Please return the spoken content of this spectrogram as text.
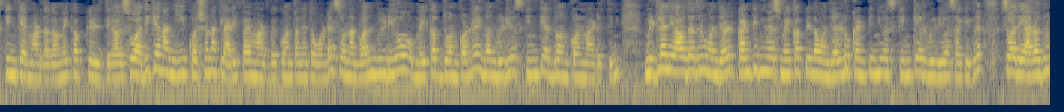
ಸ್ಕಿನ್ ಕೇರ್ ಮಾಡಿದಾಗ ಮೇಕಪ್ ಕೇಳ್ತೀರಾ? ಸೊ ಅದಕ್ಕೆ ನಾನು ಈ ಕ್ವಶನ್ ಕ್ಲಾರಿಫೈ ಮಾಡಬೇಕು ಅಂತಾನೆ ತಗೊಂಡೆ. ಸೊ ನಾನು ಒಂದ್ ವಿಡಿಯೋ ಮೇಕಪ್ದು ಅನ್ಕೊಂಡ್ರೆ ಇನ್ನೊಂದು ವಿಡಿಯೋ ಸ್ಕಿನ್ ಕೇರ್ದು ಅನ್ಕೊಂಡ್ ಮಾಡಿರ್ತೀನಿ. ಮಿಡ್ಲಲ್ಲಿ ಯಾವ್ದಾದ್ರು ಒಂದೆರಡು ಕಂಟಿನ್ಯೂಸ್ ಮೇಕಪ್ ಇಲ್ಲ ಒಂದೆರಡು ಕಂಟಿನ್ಯೂಸ್ ಸ್ಕಿನ್ ಕೇರ್ ವಿಡಿಯೋಸ್ ಹಾಕಿದ್ರೆ ಸೊ ಅದು ಯಾರಾದ್ರೂ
